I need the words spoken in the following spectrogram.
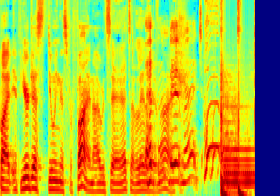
But if you're just doing this for fun, I would say that's a little That's bit a much. bit much.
